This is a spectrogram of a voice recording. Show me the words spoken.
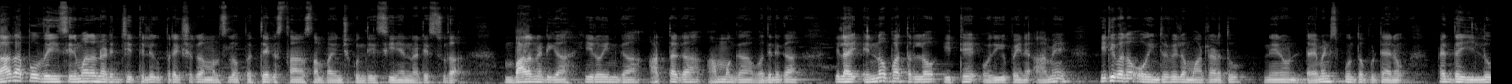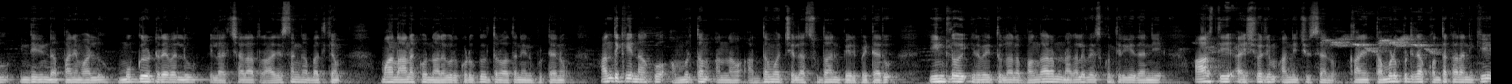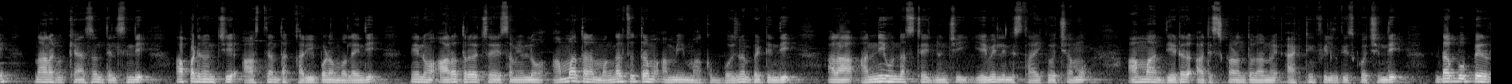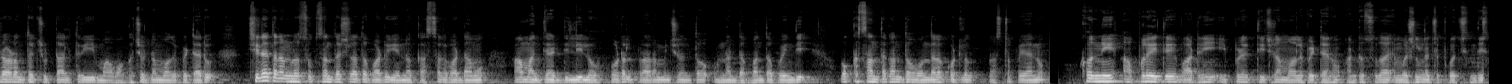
దాదాపు వెయ్యి సినిమాలు నటించి తెలుగు ప్రేక్షకుల మనసులో ప్రత్యేక స్థానం సంపాదించుకుంది సీనియర్ నటి సుధా. బాలనటిగా హీరోయిన్గా అత్తగా అమ్మగా వదినగా ఇలా ఎన్నో పాత్రల్లో ఇట్టే ఒదిగిపోయిన ఆమె ఇటీవల ఓ ఇంటర్వ్యూలో మాట్లాడుతూ నేను డైమండ్ స్పూన్తో పుట్టాను. పెద్ద ఇల్లు ఇంటి నిండా పనివాళ్ళు ముగ్గురు డ్రైవర్లు ఇలా చాలా రాజసంగా బతికాం. మా నాన్నకు నలుగురు కొడుకుల తర్వాత నేను పుట్టాను. అందుకే నాకు అమృతం అన్న అర్థం వచ్చేలా సుధా అని పేరు పెట్టారు. ఇంట్లో ఇరవై తులాల బంగారం నగలు వేసుకుని తిరిగేదాన్ని. ఆస్తి ఐశ్వర్యం అన్ని చూశాను. కానీ తమ్ముడు పుట్టిన కొంతకాలానికి నాన్నకు క్యాన్సర్ తెలిసింది. అప్పటి నుంచి ఆస్తి అంతా కరిగిపోవడం మొదలైంది. నేను ఆరో తరగతి చదివే సమయంలో అమ్మ తన మంగళసూత్రం అమ్మి మాకు భోజనం పెట్టింది. అలా అన్నీ ఉన్న స్టేజ్ నుంచి ఏమీ లేని స్థాయికి వచ్చాము. అమ్మ థియేటర్ ఆర్టిస్ట్ కావడంతో నన్ను యాక్టింగ్ ఫీల్డ్కి తీసుకొచ్చింది. డబ్బు పేరు రావడంతో చుట్టాలు తిరిగి మా వంక చూడడం మొదలుపెట్టారు. చిన్నతనంలో సుఖ సంతోషాలతో పాటు ఎన్నో కష్టాలు పడ్డాము. ఆ మధ్య ఢిల్లీలో హోటల్ ప్రారంభించడంతో ఉన్న డబ్బంతా పోయింది. ఒక్క సంతకంతో వందల కోట్లు నష్టపోయాను. కొన్ని అప్పులైతే వాటిని ఇప్పుడే తీర్చడం మొదలుపెట్టాను అంటూ సుధా ఎమోషనల్గా చెప్పుకొచ్చింది.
